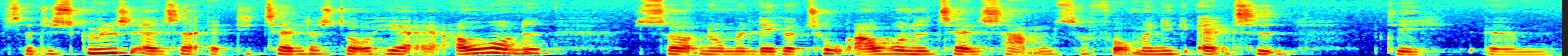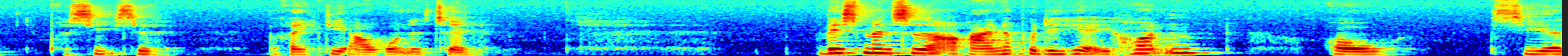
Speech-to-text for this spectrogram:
Så det skyldes altså, at de tal, der står her, er afrundet, så når man lægger to afrundede tal sammen, så får man ikke altid det øhm, præcise, rigtige afrundede tal. Hvis man sidder og regner på det her i hånden, og siger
